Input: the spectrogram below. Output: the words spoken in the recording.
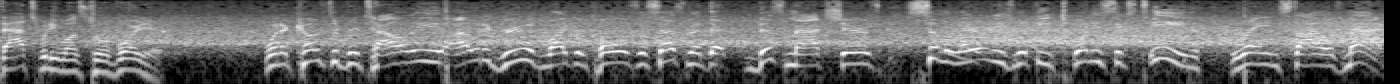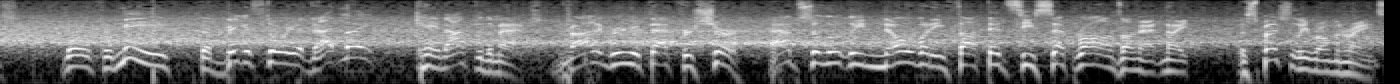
That's what he wants to avoid here. When it comes to brutality, I would agree with Michael Cole's assessment that this match shares similarities with the 2016 Reigns Styles match. Though for me, the biggest story of that night came after the match. I'd agree with that for sure. Absolutely nobody thought they'd see Seth Rollins on that night, especially Roman Reigns.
